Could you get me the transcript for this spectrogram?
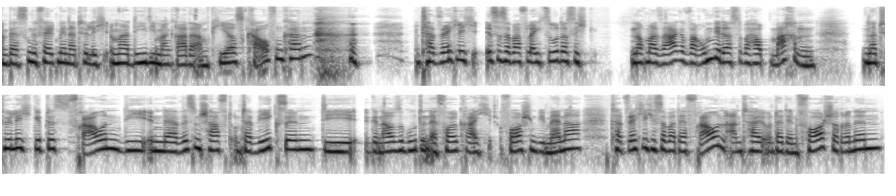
Am besten gefällt mir natürlich immer die, die man gerade am Kiosk kaufen kann. Tatsächlich ist es aber vielleicht so, dass ich nochmal sage, warum wir das überhaupt machen. Natürlich gibt es Frauen, die in der Wissenschaft unterwegs sind, die genauso gut und erfolgreich forschen wie Männer. Tatsächlich ist aber der Frauenanteil unter den Forscherinnen,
